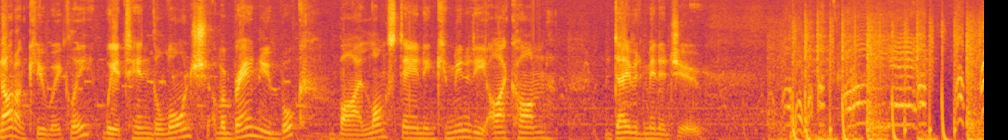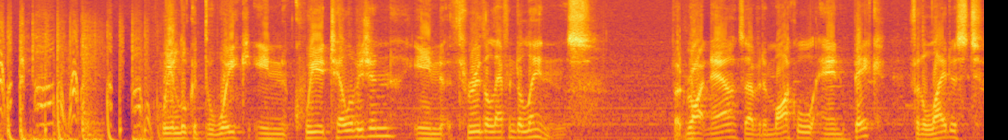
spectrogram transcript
Tonight on Q Weekly, we attend the launch of a brand new book by long-standing community icon David Menadue. We look at the week in queer television in Through the Lavender Lens. But right now, it's over to Michael and Beck for the latest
